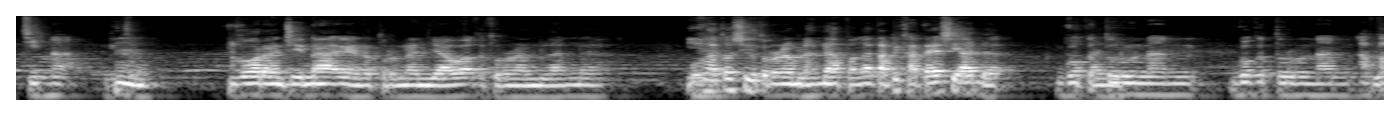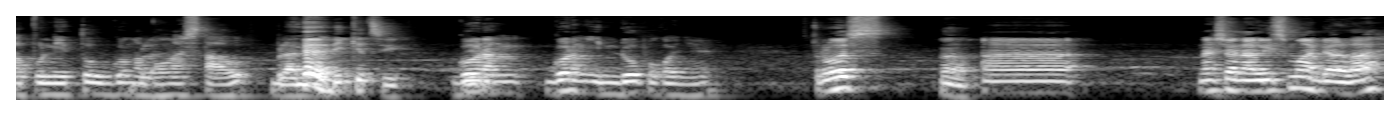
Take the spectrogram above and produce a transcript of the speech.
Cina gitu Hmm. Gue orang Cina yang keturunan Jawa, keturunan Belanda. Gue gak tau sih keturunan Belanda apa enggak, tapi katanya sih ada. gue keturunan gue keturunan apa pun itu gue nggak mau ngasih tahu Belanda dikit sih. gue orang gue orang Indo pokoknya terus Heeh. eh, nasionalisme adalah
